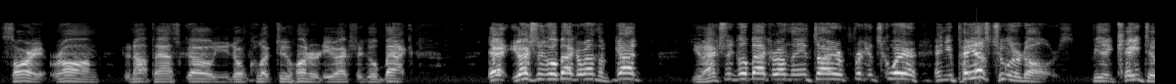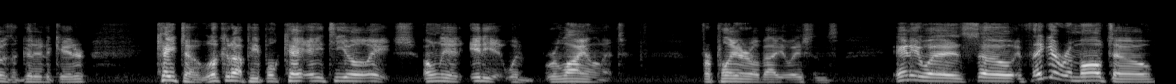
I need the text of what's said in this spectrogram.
sorry, wrong. Do not pass go. You don't collect 200. You actually go back. You actually go back around the god. You actually go back around the entire freaking square, and you pay us two hundred dollars. If you think KATOH is a good indicator. KATOH, look it up, people. K A T O H. Only an idiot would rely on it for player evaluations. Anyways, so if they get Realmuto,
